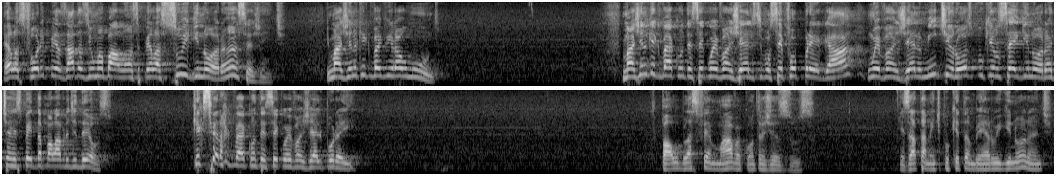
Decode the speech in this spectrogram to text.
elas forem pesadas em uma balança pela sua ignorância, gente, imagina o que vai virar o mundo. Imagina o que vai acontecer com o evangelho se você for pregar um evangelho mentiroso porque você é ignorante a respeito da palavra de Deus. O que será que vai acontecer com o evangelho por aí? Paulo blasfemava contra Jesus. Exatamente porque também era um ignorante.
